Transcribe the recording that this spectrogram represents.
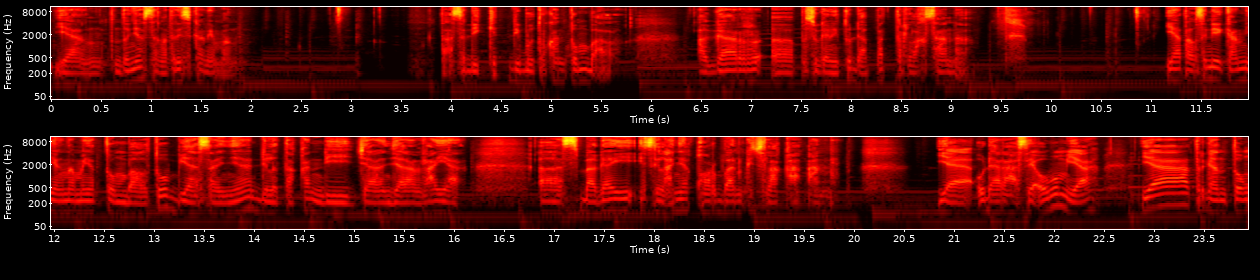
yang tentunya sangat riskan emang. Tak sedikit dibutuhkan tumbal agar uh, pesugihan itu dapat terlaksana. Ya tahu sendiri kan yang namanya tumbal tuh biasanya diletakkan di jalan-jalan raya uh, sebagai istilahnya korban kecelakaan ya udah rahasia umum ya. Ya tergantung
